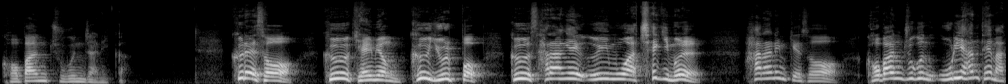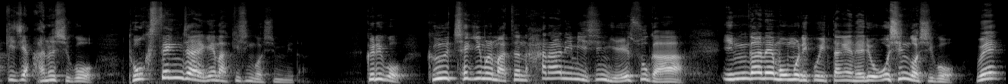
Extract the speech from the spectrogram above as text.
거반 죽은 자니까. 그래서 그 계명, 그 율법, 그 사랑의 의무와 책임을 하나님께서 거반 죽은 우리한테 맡기지 않으시고 독생자에게 맡기신 것입니다. 그리고 그 책임을 맡은 하나님이신 예수가 인간의 몸을 입고 이 땅에 내려오신 것이고 왜?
